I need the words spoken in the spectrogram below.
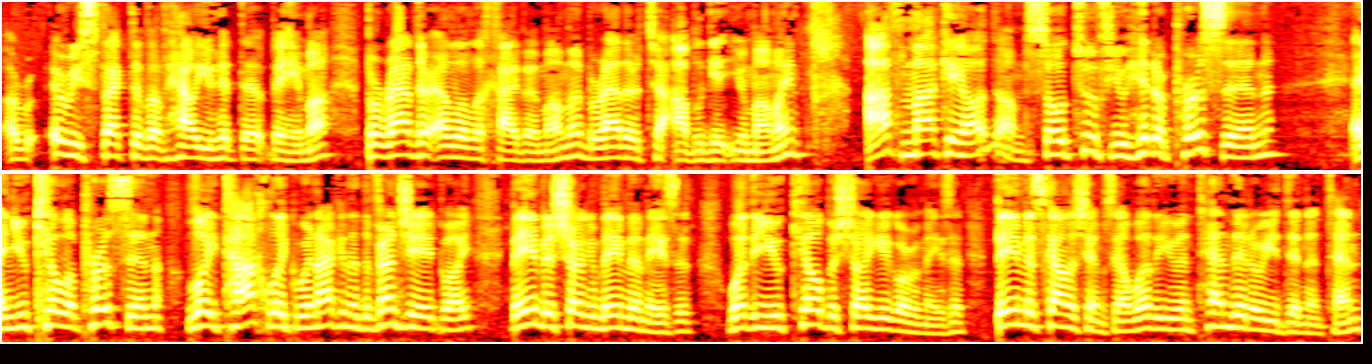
uh, irrespective of how you hit the behema, but rather mammon, but rather to obligate you mammon. Af make adam. So too, if you hit a person and you kill a person, loy tachlik, we're not going to differentiate by bein b'shagim, bein b'mezid, whether you kill b'shagig or b'mezid, bein miskal l'shem whether you intended or you didn't intend,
